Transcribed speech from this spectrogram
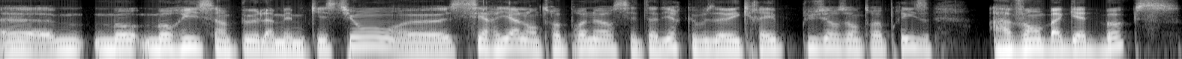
Euh, Maurice, un peu la même question. Euh, serial entrepreneur, c'est-à-dire que vous avez créé plusieurs entreprises avant Baguette Box?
